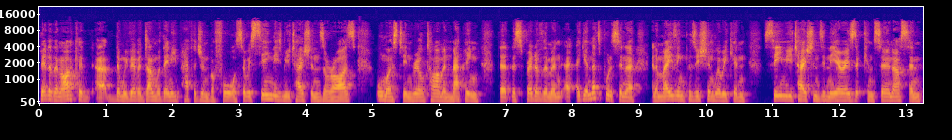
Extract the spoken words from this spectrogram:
better than I could uh, than we've ever done with any pathogen before. So we're seeing these mutations arise almost in real time and mapping the, the spread of them. And uh, again, that's put us in a, an amazing position where we can see mutations in the areas that concern us and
